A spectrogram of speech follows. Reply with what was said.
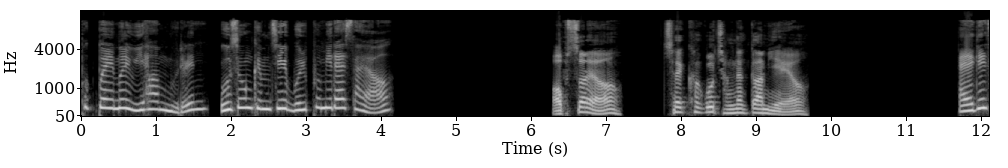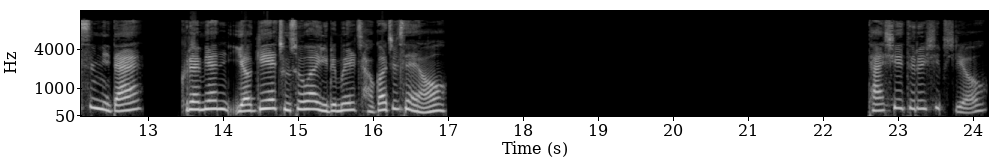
폭발물 위험물은 우송 금지 물품이라서요. 없어요. 책하고 장난감이에요. 알겠습니다. 그러면 여기에 주소와 이름을 적어주세요. 다시 들으십시오.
